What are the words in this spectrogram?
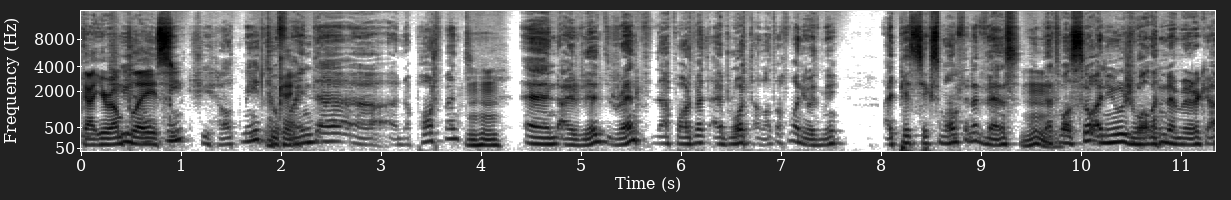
got your own she place. Helped me, she helped me to Okay. find uh, uh, an apartment, Mm-hmm. and I did rent the apartment. I brought a lot of money with me. I paid six months in advance. Mm. That was so unusual in America,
